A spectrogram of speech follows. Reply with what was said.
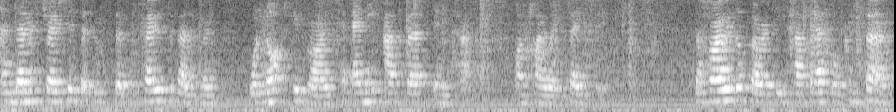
and demonstrated that the proposed development will not give rise to any adverse impact on highway safety. The Highways Authority have therefore confirmed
